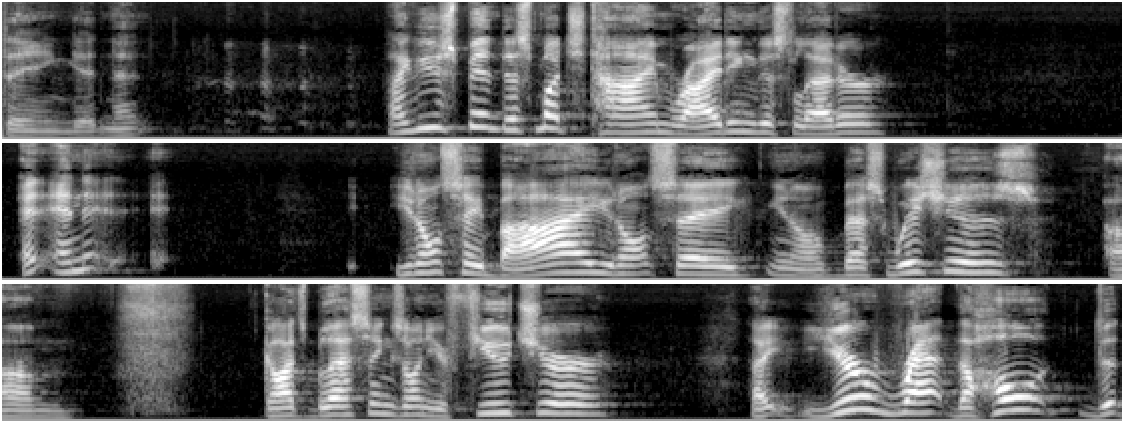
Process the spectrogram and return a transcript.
thing, isn't it? Like you spent this much time writing this letter, and, and it, you don't say bye, you don't say, you know, best wishes, um, God's blessings on your future. Uh, like you're the whole the,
